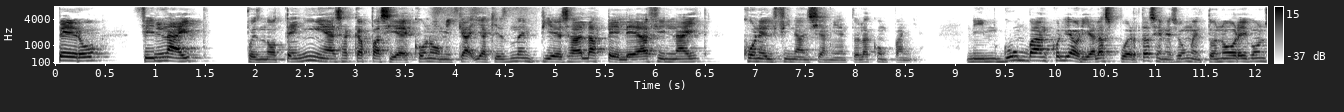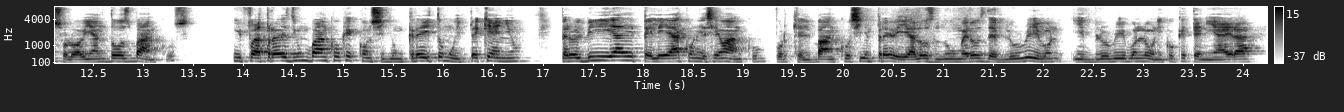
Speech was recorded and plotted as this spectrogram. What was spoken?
Pero Phil Knight pues no tenía esa capacidad económica y aquí es donde empieza la pelea Phil Knight con el financiamiento de la compañía. Ningún banco le abría las puertas. En ese momento en Oregon solo habían dos bancos. Y fue a través de un banco que consiguió un crédito muy pequeño, pero él vivía de pelea con ese banco porque el banco siempre veía los números de Blue Ribbon y Blue Ribbon lo único que tenía era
